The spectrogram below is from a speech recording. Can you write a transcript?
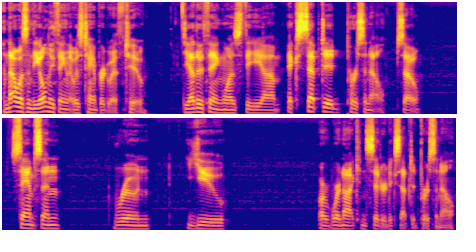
And that wasn't the only thing that was tampered with, too. The other thing was the um, accepted personnel. So, Samson, Rune, you, or were not considered accepted personnel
